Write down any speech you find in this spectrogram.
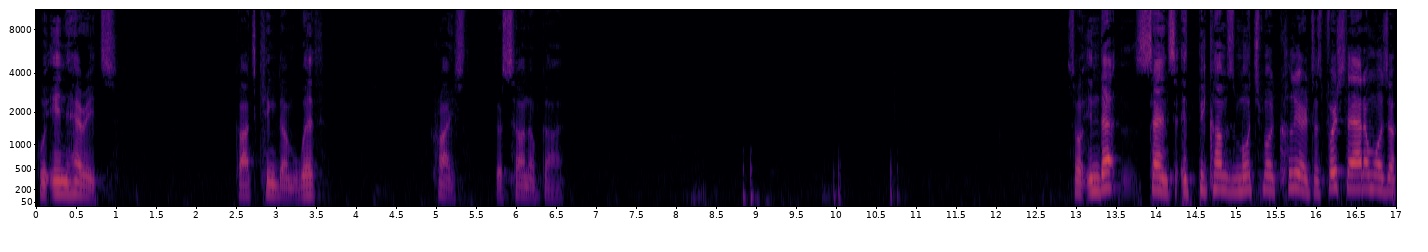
who inherits God's kingdom with Christ, the Son of God. So, in that sense, it becomes much more clear. The first Adam was a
